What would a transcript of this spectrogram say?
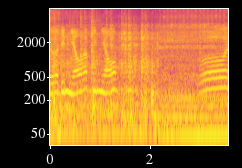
เจอดินเหนียวครับดินเหนียว โอ้ย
